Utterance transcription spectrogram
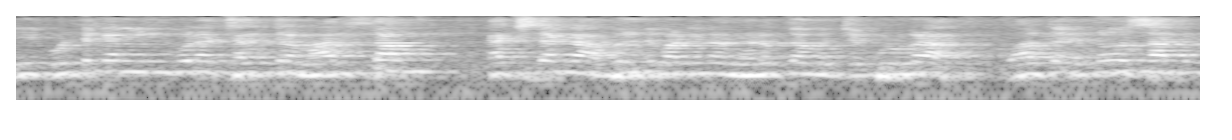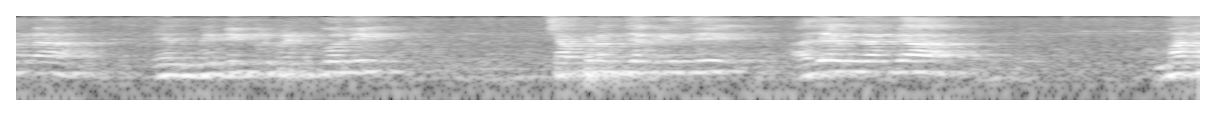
ఈ గుంటకల్ని కూడా చరిత్ర మారుస్తాం ఖచ్చితంగా అభివృద్ధి పట్ల నడుపుతామని చెప్పుడు కూడా వాళ్ళతో ఎన్నో శాతం నేను మీటింగ్లు పెట్టుకొని చెప్పడం జరిగింది. అదేవిధంగా మన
